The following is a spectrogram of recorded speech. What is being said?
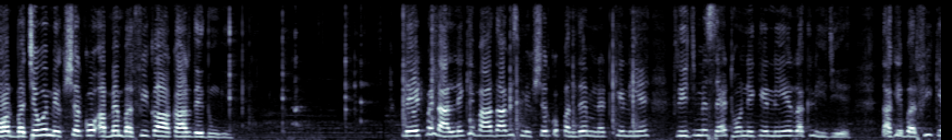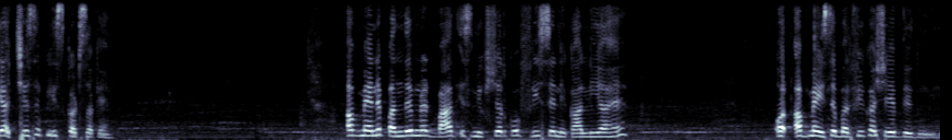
और बचे हुए मिक्सचर को अब मैं बर्फ़ी का आकार दे दूँगी। प्लेट में डालने के बाद आप इस मिक्सचर को 15 मिनट के लिए फ्रिज में सेट होने के लिए रख लीजिए, ताकि बर्फ़ी के अच्छे से पीस कट सकें। अब मैंने 15 मिनट बाद इस मिक्सचर को फ्रिज से निकाल लिया है और अब मैं इसे बर्फ़ी का शेप दे दूँगी।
